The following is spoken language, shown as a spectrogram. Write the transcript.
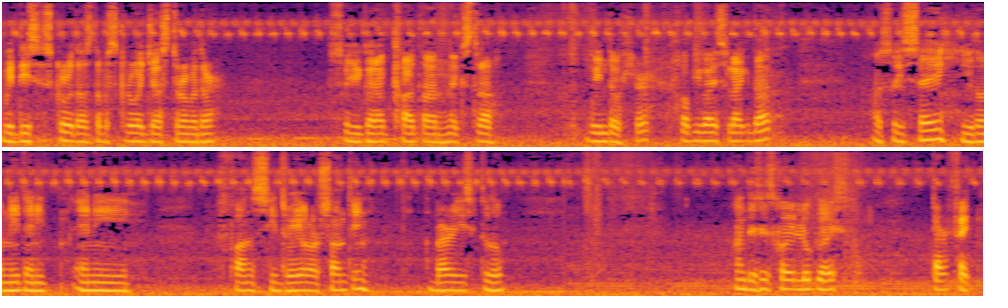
with this screw. That's the screw adjuster over there. So you gotta cut an extra window here. Hope you guys like that. As I say you don't need any any fancy drill or something. Very easy to do. And this is how it looks guys. Perfect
